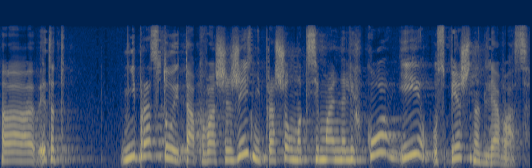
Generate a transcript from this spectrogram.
этот непростой этап вашей жизни прошел максимально легко и успешно для вас.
